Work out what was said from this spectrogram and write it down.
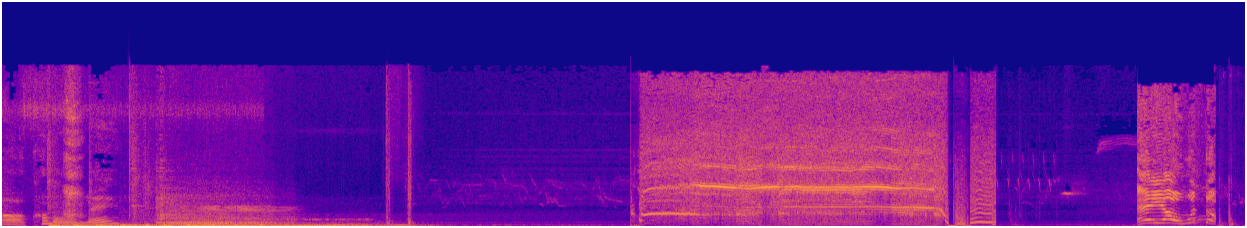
Oh, come on, man. Hey, yo, what the?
